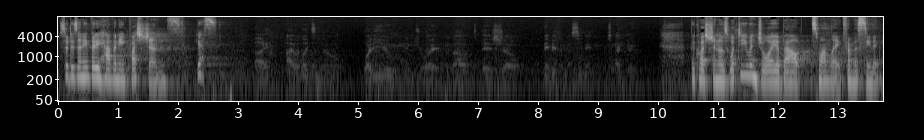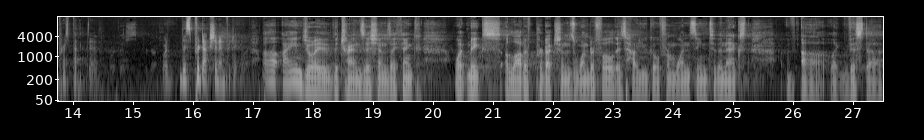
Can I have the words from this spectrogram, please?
So, does anybody have any questions? Yes. I would like to know what do you enjoy about today's show, maybe from a scenic perspective? The question was, what do you enjoy about Swan Lake from a scenic perspective? Or this production, or this production in particular? Uh, I enjoy the transitions. I think what makes a lot of productions wonderful is how you go from one scene to the next. Uh, like Vista,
